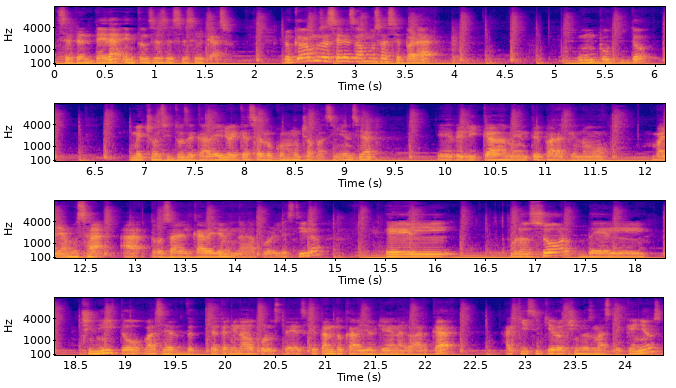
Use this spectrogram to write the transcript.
setentera, entonces ese es el caso. Lo que vamos a hacer es vamos a separar un poquito mechoncitos de cabello, hay que hacerlo con mucha paciencia, eh, delicadamente para que no vayamos a, a trozar el cabello ni nada por el estilo. El grosor del chinito va a ser determinado por ustedes, qué tanto cabello quieren abarcar. Aquí sí quiero chinos más pequeños.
